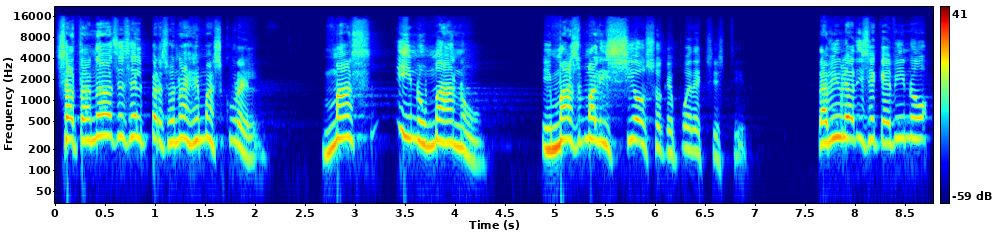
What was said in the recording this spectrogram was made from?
Satanás es el personaje más cruel, más inhumano y más malicioso que puede existir. La Biblia dice que vino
